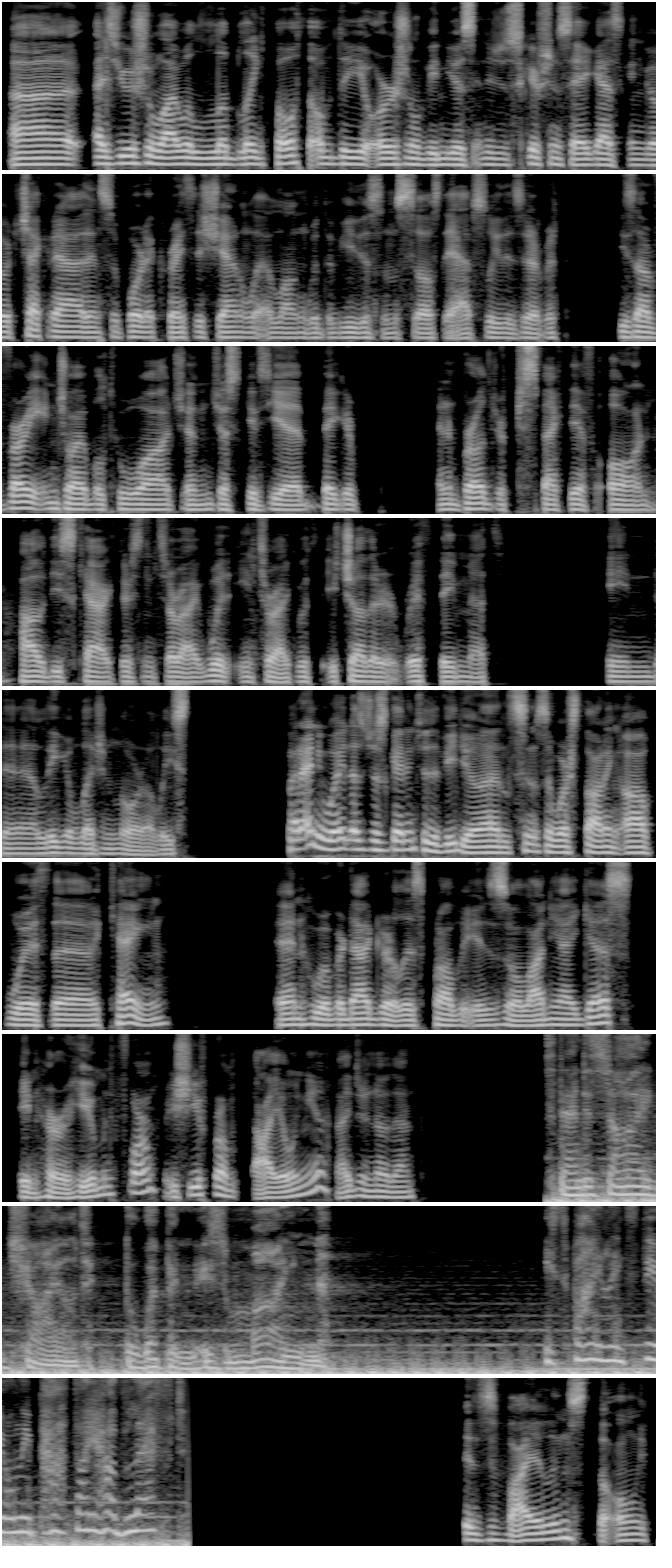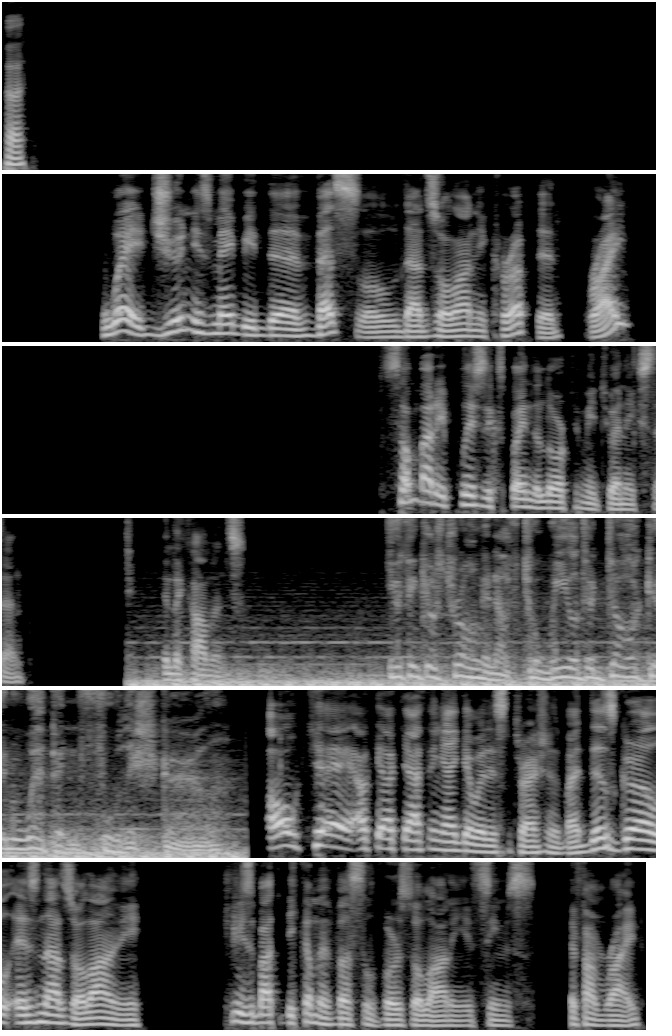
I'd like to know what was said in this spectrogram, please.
uh, as usual, I will link both of the original videos in the description so you guys can go check it out and support the creative channel along with the videos themselves. They absolutely deserve it. These are very enjoyable to watch and just gives you a bigger and broader perspective on how these characters interact with interact with each other if they met in the League of Legend lore at least. But anyway, let's just get into the video and since we're starting off with uh, Kayn and whoever that girl is probably is Xolaani, I guess in her human form? Is she from Ionia? I didn't know that. Stand aside, child. The weapon is mine. Is violence the only path I have left? Is violence the only path? Wait, June is maybe the vessel that Xolaani corrupted, right? Somebody please explain the lore to me to an extent in the comments. You think you're strong enough to wield a Darkin weapon, foolish girl? Okay, okay, okay. I think I get what this interaction is But This girl is not Xolaani. She's about to become a vessel for Xolaani, it seems, if I'm right.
